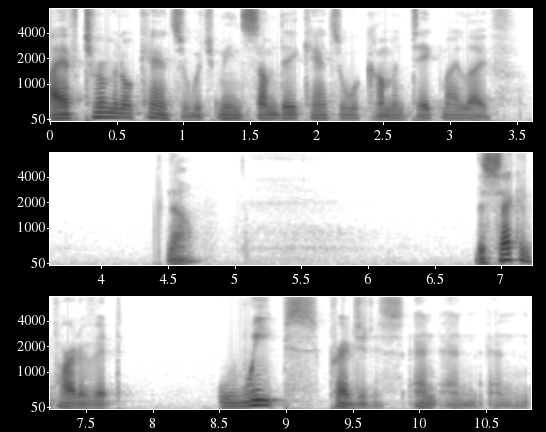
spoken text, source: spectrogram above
I have terminal cancer, which means someday cancer will come and take my life. Now, the second part of it weeps prejudice and, and, and,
